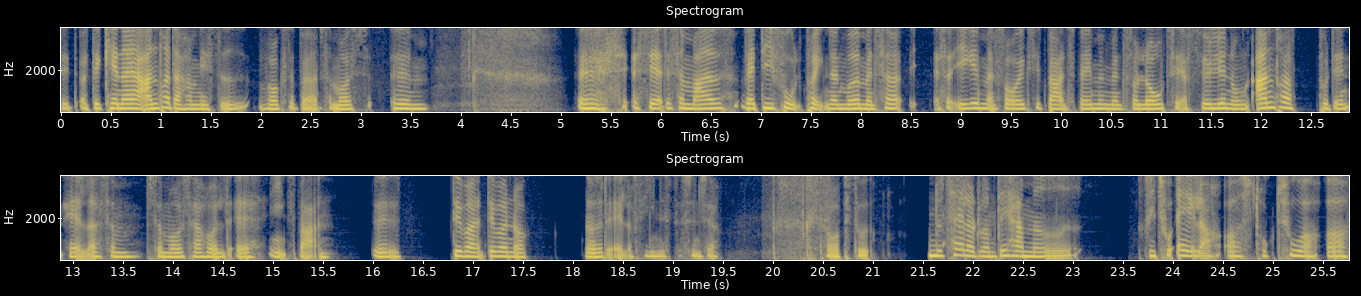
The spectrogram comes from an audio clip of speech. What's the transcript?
det, og det kender jeg andre, der har mistet voksne børn, som også øhm, øh, øh, ser det som meget værdifuldt på en eller anden måde. Man så, altså ikke, man får ikke sit barn tilbage, men man får lov til at følge nogle andre på den alder, som, som også har holdt af ens barn. Øh, det, var, det var nok noget af det allerfineste, synes jeg, der opstod. Nu taler du om det her med ritualer og struktur, og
